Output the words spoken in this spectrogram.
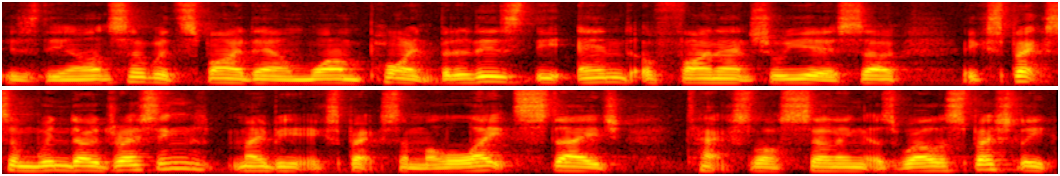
is the answer, with SPY down one point, but it is the end of financial year, so expect some window dressing, maybe expect some late stage tax loss selling as well, especially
